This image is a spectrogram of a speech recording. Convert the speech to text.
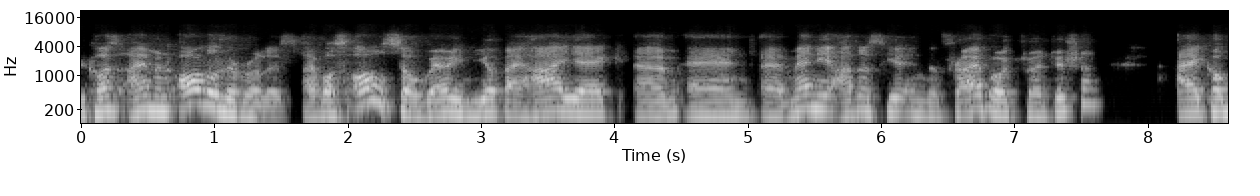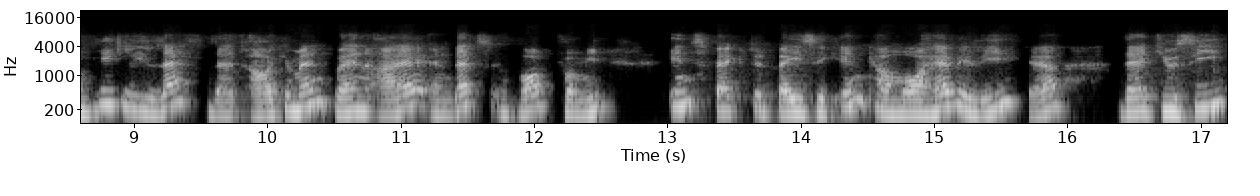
because I'm an ordoliberalist. I was also very near by Hayek um, and uh, many others here in the Freiburg tradition. I completely left that argument when I, and that's important for me, inspected basic income more heavily, yeah, that you see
